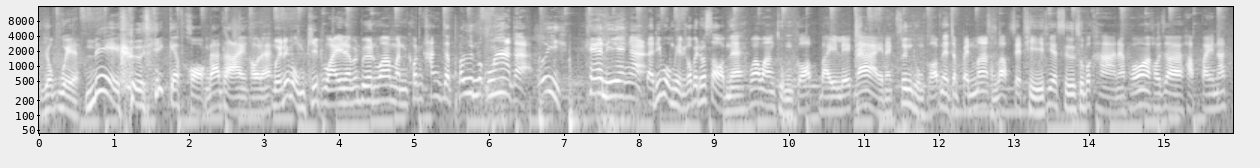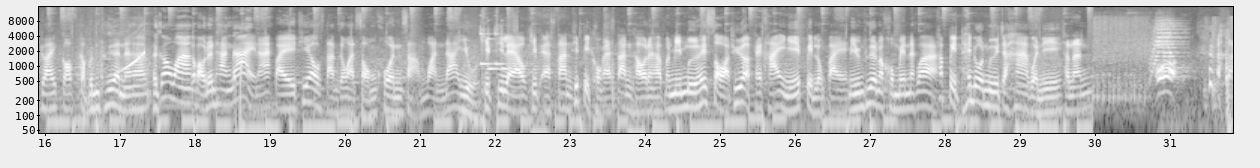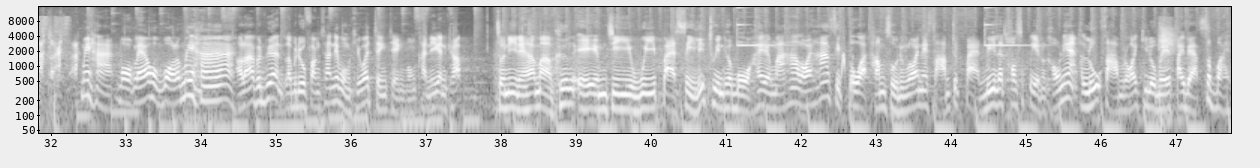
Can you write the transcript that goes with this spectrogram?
ยกเวท นี่คือที่เก็บของด้านท้ายของเขานะ เหมือนที่ผมคิดไว้นะเพื่อนๆว่ามันค่อนข้างจะตื้นมากๆอะ เอ้ยแค่นี้เองอะแต่ที่ผมเห็นเขาไปทดสอบนะว่าวางถุงกอล์ฟใบเล็กได้นะซึ่งถุงกอล์ฟเนี่ยจำเป็นมากสำหรับเศรษฐีที่จะซื้อซูเปอร์คาร์นะเพราะว่าเขาจะขับไปนัดไดร์กอล์ฟกับเพื่อนๆนะฮะแล้วก็วางกระเป๋าเดินทางได้นะไปเที่ยวต่างจังหวัด 2 คน 3 วันได้อยู่คลิปที่แล้วคลิปแอสตันที่ปิดของแอสตันเขานะครับมันมีมือให้สอดเชือกคล้ายๆอย่างนี้ ปิดลงไปมีเพื่อนๆมาคอมเมนต์นะว่าถ้าปิดให้โดนมือจะฮากว่านี้ฉะนั้นโอ้ ไม่หาบอกแล้วผมบอกแล้วไม่หาเอาละเพื่อนๆเราไปดูฟังก์ชันที่ผมคิดว่าเจ๋งๆของคันนี้กันครับ ตัวนี้นะครับมาเครื่อง AMG V8 4 ลิตร Twin Turbo ให้แรงม้า 550 ตัวทำ0 1 0 0 ใน 3.8 วิและท็อปสปีดของเขาเนี่ยทะลุ 300 กิโลเมตรไปแบบ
